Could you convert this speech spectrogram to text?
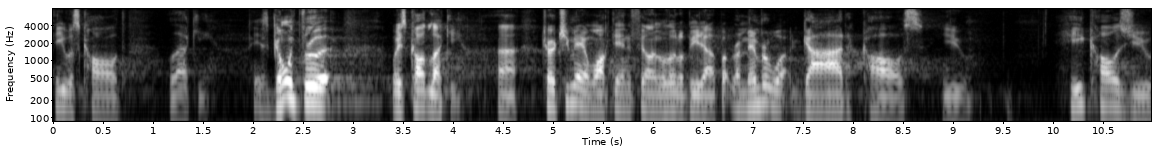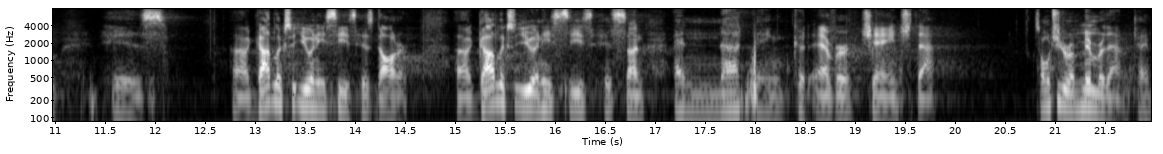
He was called Lucky. He's going through it, well, he's called Lucky. Uh, church, you may have walked in feeling a little beat up, but remember what God calls you. He calls you His. Uh, God looks at you and He sees His daughter. Uh, God looks at you and he sees his son, and nothing could ever change that. So I want you to remember that, okay?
